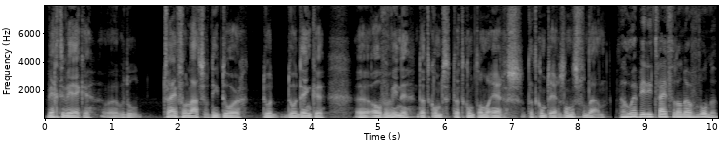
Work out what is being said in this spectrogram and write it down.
weg te werken. Uh, ik bedoel, twijfel laat zich niet door, door, door denken uh, overwinnen. Dat komt, dat komt allemaal ergens, dat komt ergens anders vandaan. Maar hoe heb je die twijfel dan overwonnen?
